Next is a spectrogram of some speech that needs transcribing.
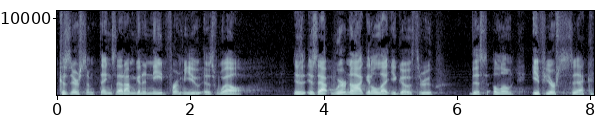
because there's some things that I'm going to need from you as well, is, is that we're not going to let you go through this alone. If you're sick,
